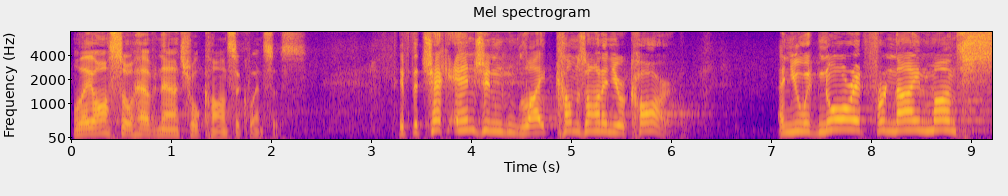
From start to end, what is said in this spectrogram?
well, they also have natural consequences. If the check engine light comes on in your car and you ignore it for nine months,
